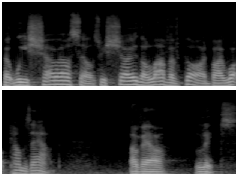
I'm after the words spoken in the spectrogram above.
But we show ourselves, we show the love of God by what comes out of our lips.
